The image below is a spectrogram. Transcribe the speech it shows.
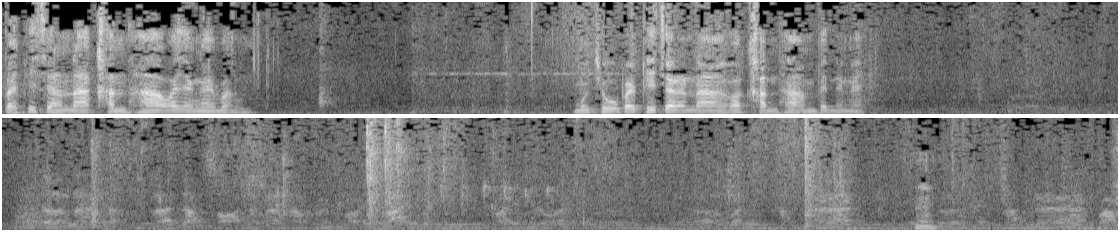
ไปพิจารณาขันห้าว่ายังไงบ้างมูชูไปพิจารณาว่าขันห้ามเป็นยังไงจารณาแบบที่พระอาจารย์สอนนะครับค่อยๆไล่ไปด้วยวันนี้ขันนะเกิดขันนะความ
